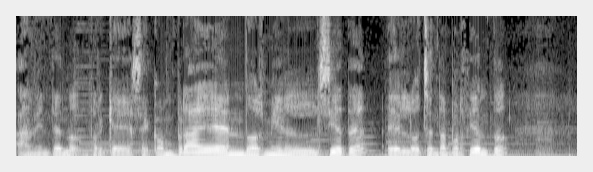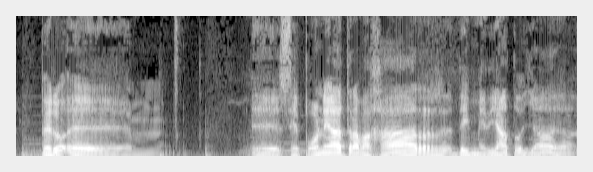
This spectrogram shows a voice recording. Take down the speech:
a Nintendo, porque se compra en 2007 el 80%, pero eh, eh, se pone a trabajar de inmediato ya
